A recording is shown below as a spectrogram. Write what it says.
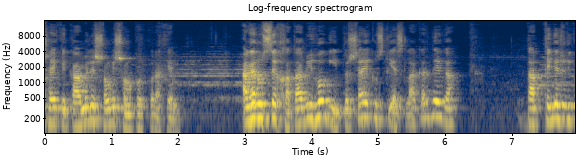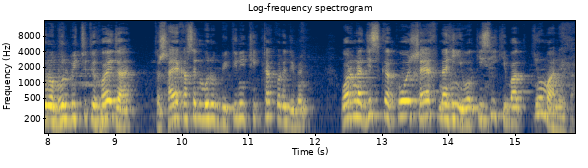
শেখে কামেলের সঙ্গে সম্পর্ক রাখেন अगर उससे खता भी होगी तो शेख उसकी असलाह कर देगा তার থেকে যদি কোনো ভুল বিচ্যুতি হয়ে যায় তো শায়েখ হাসেন মুরব্বী তিনি ঠিকঠাক করে দিবেন वरना जिसका कोई शेख नहीं वो किसी की बात क्यों मानेगा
